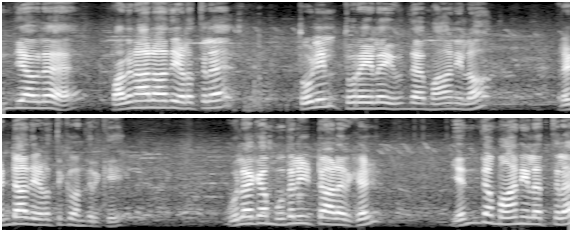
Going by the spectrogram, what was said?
இந்தியாவில் பதினாலாவது இடத்துல தொழில் துறையில் இருந்த மாநிலம் ரெண்டாவது இடத்துக்கு வந்திருக்கு. உலக முதலீட்டாளர்கள் எந்த மாநிலத்தில்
